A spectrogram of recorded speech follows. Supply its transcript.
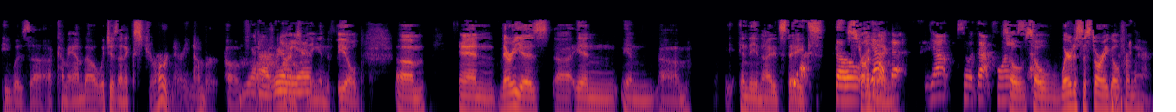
he was a, a commando, which is an extraordinary number of yeah, uh, really times being in the field. Um, and there he is, uh, in, in, um, in the United States yeah. so, struggling. Yeah, that, yeah. So at that point. So, so where does the story go from there?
